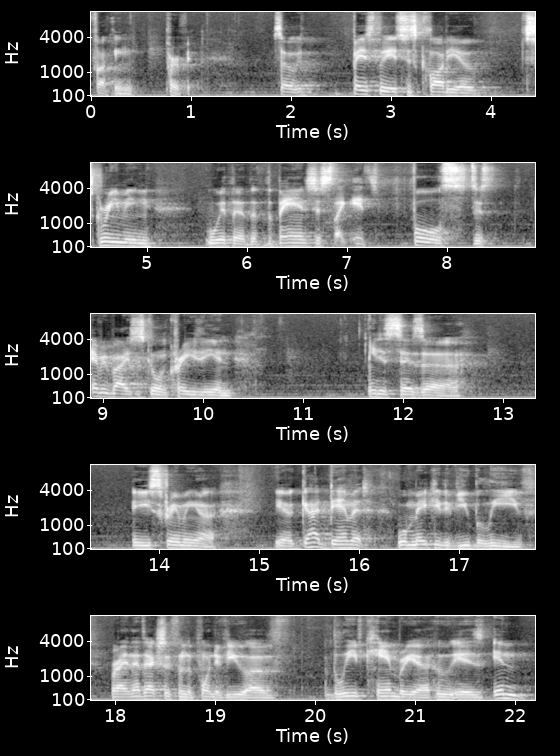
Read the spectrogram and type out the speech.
fucking perfect. So basically, it's just Claudio screaming with the, the, band's just like it's full, just everybody's just going crazy, and he just says, uh, he's screaming, uh, you know, God damn it, we'll make it if you believe, right? And that's actually from the point of view of, I believe, Cambria, who is in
